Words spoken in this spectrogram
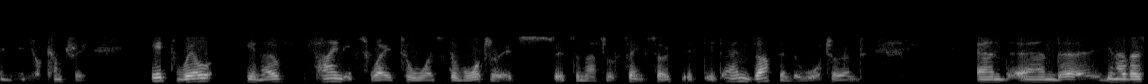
in your country, it will, you know, find its way towards the water. It's it's a natural thing. So it, it ends up in the water, and and and uh, you know, there's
